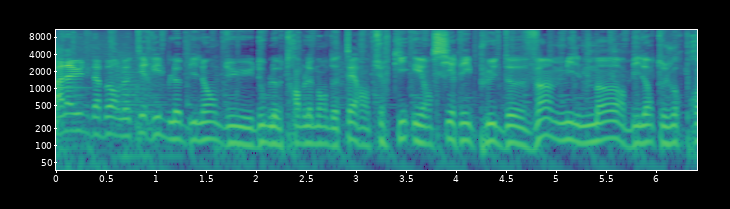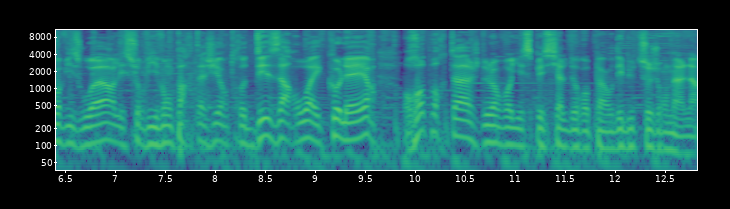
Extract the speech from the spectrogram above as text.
À la une, d'abord, le terrible bilan du double tremblement de terre en Turquie et en Syrie. Plus de 20 000 morts, bilan toujours provisoire. Les survivants partagés entre désarroi et colère. Reportage de l'envoyé spécial d'Europe 1 au début de ce journal.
